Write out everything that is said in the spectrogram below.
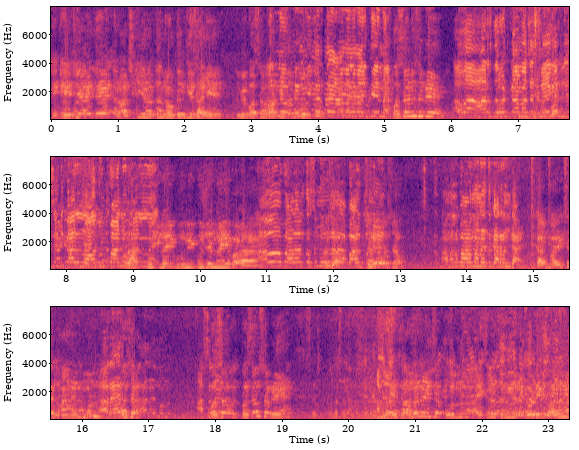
हे जे आहे ते राजकीय आता नौटंकी झाली आहे. तुम्ही बसा बाकीचं ते तुम्ही करताय बोलतो आम्हाला माहिती आहे ना? बसा ना सगळे. अहो अर्धवट कामाचं श्रेय घेण्यासाठी कारण अजून पाणी आज नाही. कुठलंही भूमिपूजन नाहीये बाळा. अहो बाळा तसं म्हणू बसा. नका बाळ सगळे तुम्ही बसा. आम्हाला बाळ म्हणायचं कारण काय? कारण माझ्यापेक्षा लहान आहे ना म्हणून. अरे बसा. लहान आहे म्हणून. असं बसा नाही. बसा सगळे. हे झालं ना यांचं बोलणं ऐकलं तुम्ही रेकॉर्डिंग झालं ना.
